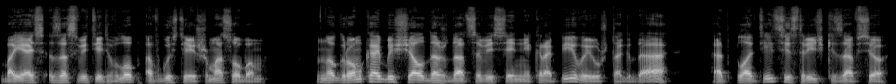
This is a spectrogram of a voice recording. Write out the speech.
боясь засветить в лоб августейшим особам, но громко обещал дождаться весенней крапивы и уж тогда отплатить сестричке за все.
